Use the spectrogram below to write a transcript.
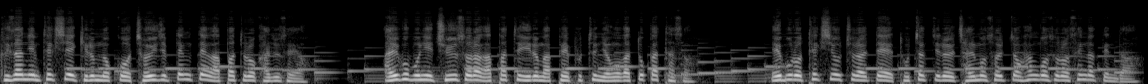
기사님 택시에 기름 넣고 저희 집 땡땡 아파트로 가주세요. 알고 보니 주유소랑 아파트 이름 앞에 붙은 영어가 똑같아서 앱으로 택시 호출할 때 도착지를 잘못 설정한 것으로 생각된다.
